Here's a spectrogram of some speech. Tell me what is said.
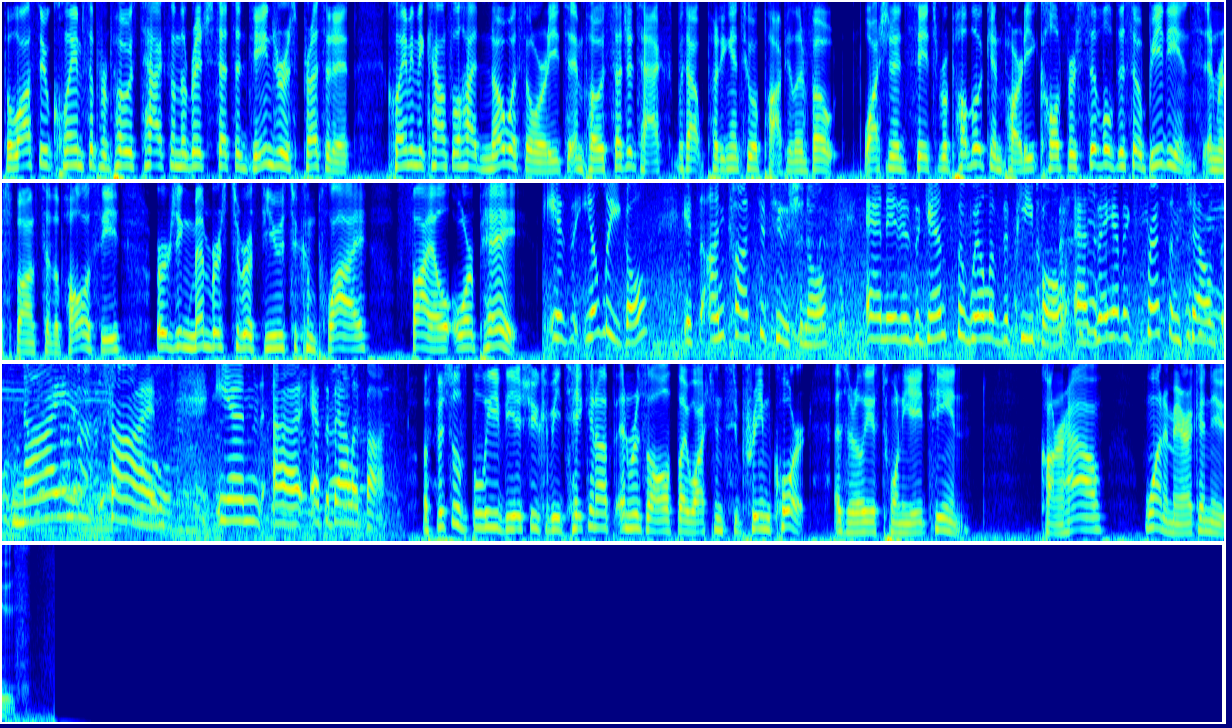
The lawsuit claims the proposed tax on the rich sets a dangerous precedent, claiming the council had no authority to impose such a tax without putting it to a popular vote. Washington State's Republican Party called for civil disobedience in response to the policy, urging members to refuse to comply, file, or pay. Is illegal, it's unconstitutional, and it is against the will of the people, as they have expressed themselves nine times in uh, at the ballot box. Officials believe the issue could be taken up and resolved by Washington's Supreme Court as early as 2018. Connor Howe, One America News.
